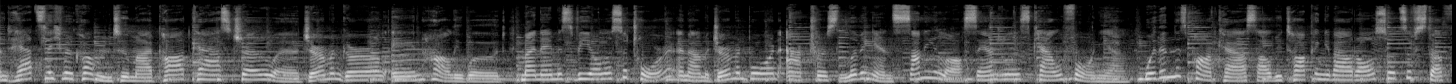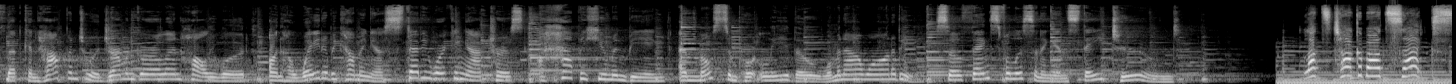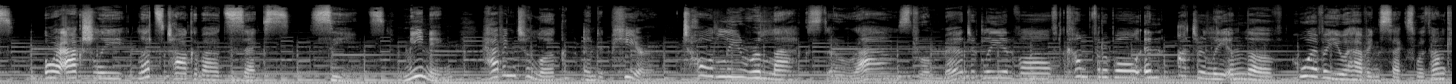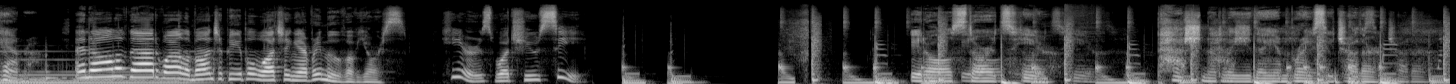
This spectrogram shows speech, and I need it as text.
und herzlich willkommen to my podcast show, A German Girl in Hollywood. My name is Viola Sator, and I'm a German born actress living in sunny Los Angeles, California. Within this podcast, I'll be talking about all sorts of stuff that can happen to a German girl in Hollywood on her way to becoming a steady working actress, a happy human being, and most importantly, the woman I want to be. So thanks for listening and stay tuned. Let's talk about sex! Or actually, let's talk about sex scenes, meaning having to look and appear totally relaxed, aroused, romantically involved, comfortable, and utterly in love, whoever you're having sex with on camera. And all of that while a bunch of people watching every move of yours. Here's what you see. It all starts here. Passionately, they embrace each other.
